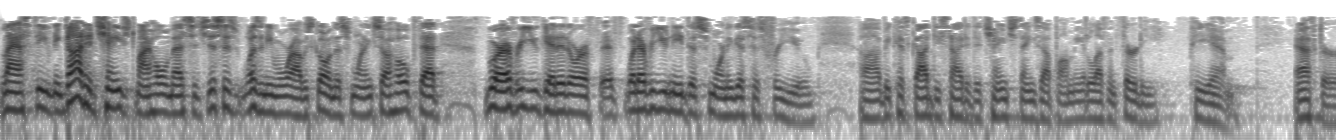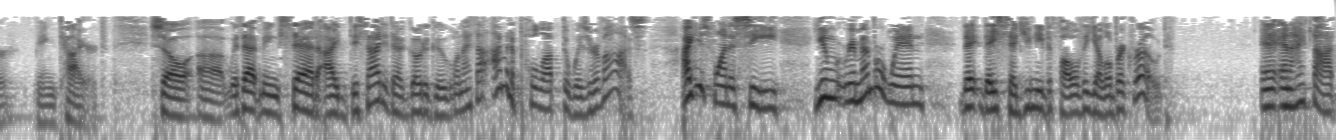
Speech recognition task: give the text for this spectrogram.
last evening, God had changed my whole message. This is, wasn't even where I was going this morning, so I hope that wherever you get it, or if, if whatever you need this morning, this is for you, uh, because God decided to change things up on me at 11:30 p.m after being tired. So, uh, with that being said, I decided to go to Google and I thought, I'm going to pull up The Wizard of Oz. I just want to see. You remember when they, they said you need to follow the yellow brick road? And, and I thought,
